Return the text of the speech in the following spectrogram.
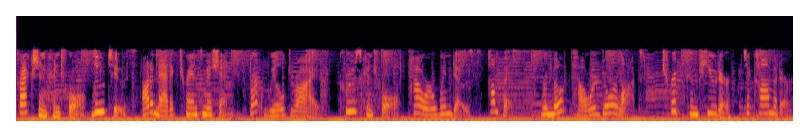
Traction control, Bluetooth, automatic transmission, front wheel drive, cruise control, power windows, compass, remote power door locks, trip computer, tachometer,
